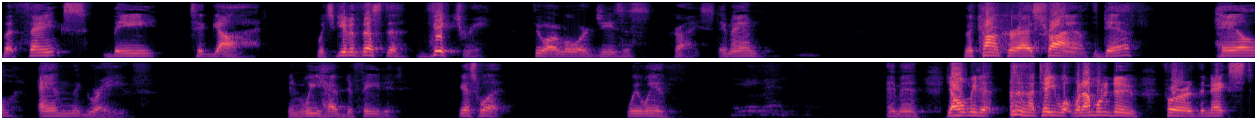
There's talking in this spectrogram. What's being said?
But thanks be to God, which giveth us the victory through our Lord Jesus Christ. Amen. The conqueror has triumphed death, hell, and the grave. And we have defeated. Guess what? We win. Amen. Amen. Y'all want me to, I tell you what, what I'm going to do for the next,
